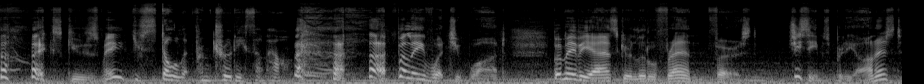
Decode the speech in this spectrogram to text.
Excuse me? You stole it from Trudy somehow. Believe what you want, but maybe ask your little friend first. She seems pretty honest.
